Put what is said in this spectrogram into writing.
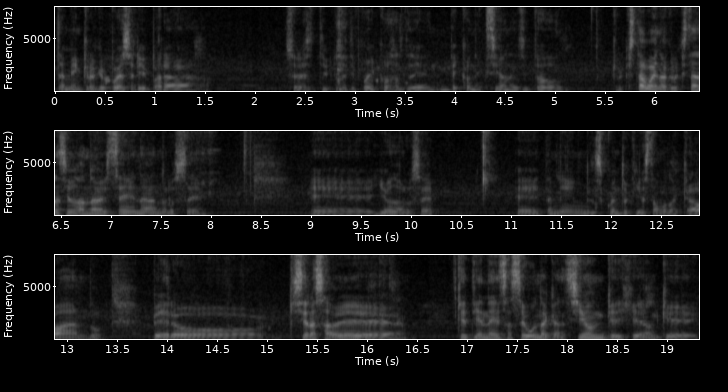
también creo que puede servir para hacer ese, tipo de cosas de, conexiones y todo. Creo que está bueno, creo que están haciendo una nueva escena, no lo sé. Eh, yo no lo sé. Eh, también les cuento que ya estamos acabando. Pero quisiera saber qué tiene esa segunda canción que dijeron que,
